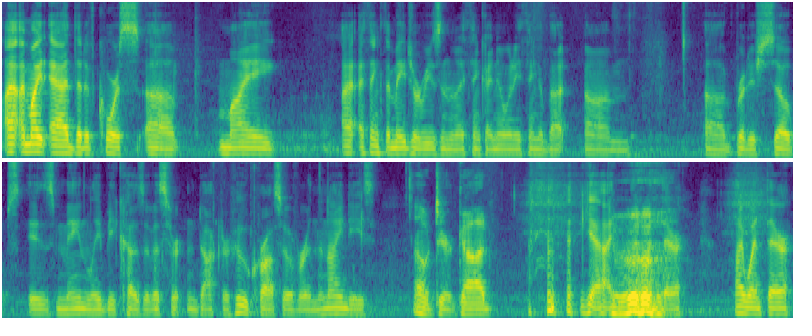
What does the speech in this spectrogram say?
I, I might add that of course uh, my I, I think the major reason that I think I know anything about um, uh, British soaps is mainly because of a certain Doctor Who crossover in the '90s. Oh dear God, yeah, I, I went there. I went there.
